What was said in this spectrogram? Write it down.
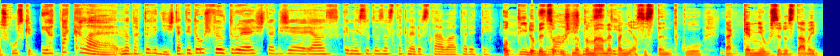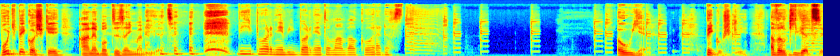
schůzky. Jo, takhle. No tak to vidíš. Tak ty to už filtruješ, takže já ke mně se to zas tak nedostává tady ty. Od té doby, co už na to máme paní asistentku, tak ke mně už se dostávají buď pikošky, anebo ty zajímavé věci. Výborně, výborně, to mám velkou radost. Oh yeah. Pikošky a velký věci.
